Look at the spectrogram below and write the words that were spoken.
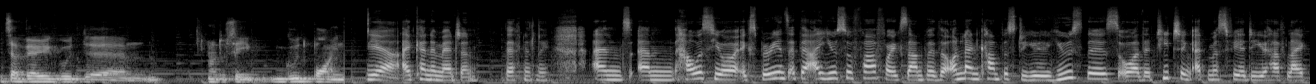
it's a very good um, how to say good point yeah i can imagine definitely. And um, how is your experience at the IU so far? For example, the online campus, do you use this or the teaching atmosphere? Do you have like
